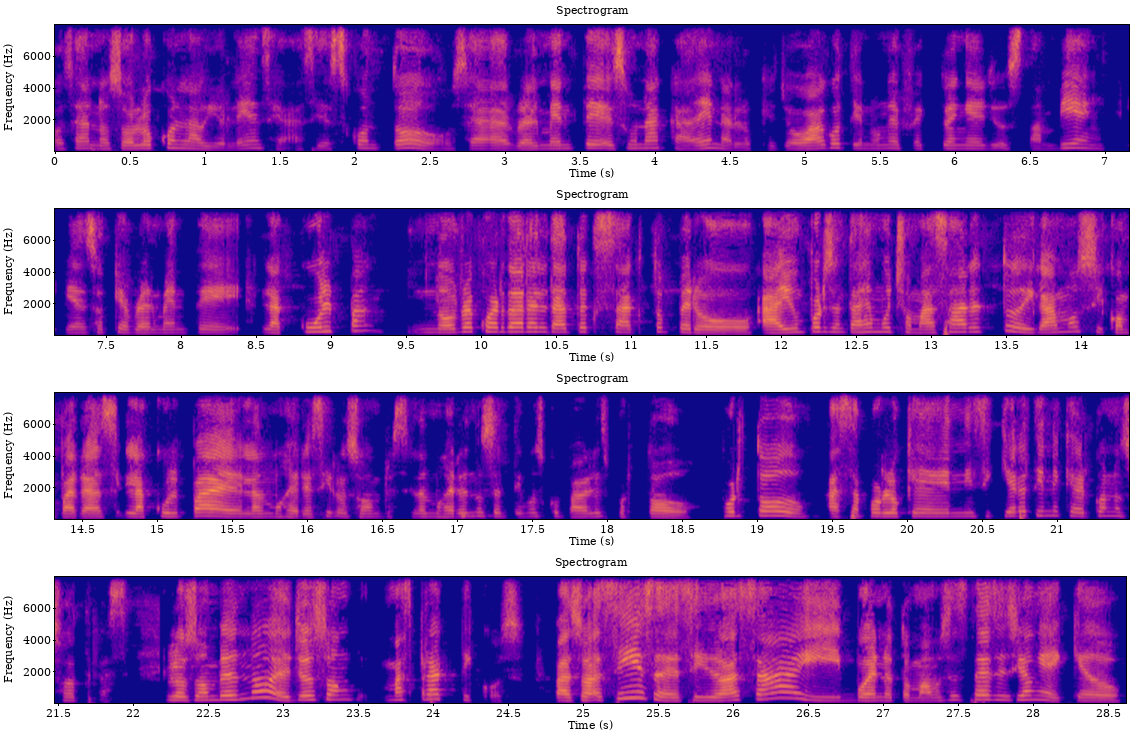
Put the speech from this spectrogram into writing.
O sea, no solo con la violencia, así es con todo. O sea, realmente es una cadena. Lo que yo hago tiene un efecto en ellos también. Pienso que realmente la culpa, no recuerdo el dato exacto, pero hay un porcentaje mucho más alto, digamos, si comparas la culpa de las mujeres y los hombres. Las mujeres nos sentimos culpables por todo, por todo, hasta por lo que ni siquiera tiene que ver con nosotras. Los hombres no, ellos son más prácticos. Pasó así, se decidió así y bueno, tomamos esta decisión y ahí quedó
